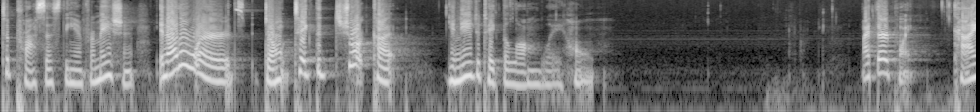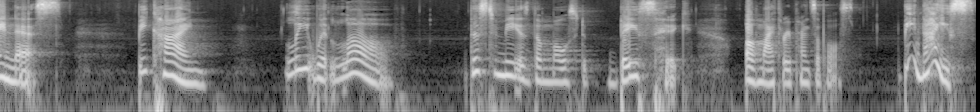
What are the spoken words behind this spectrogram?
to process the information. In other words, don't take the shortcut. You need to take the long way home. My third point kindness. Be kind. Lead with love. This to me is the most basic of my three principles. Be nice.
